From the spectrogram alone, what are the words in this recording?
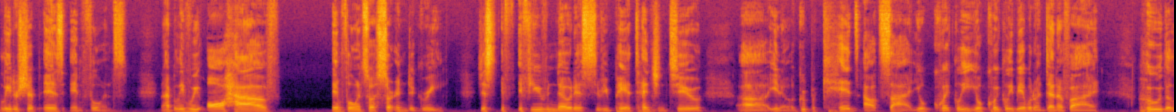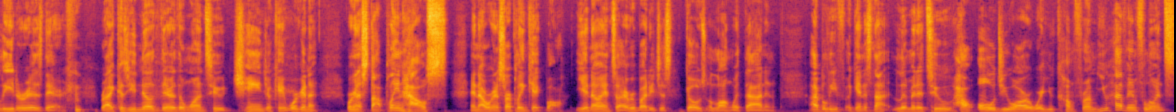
leadership is influence. And I believe we all have influence to a certain degree. Just if, if you notice, if you pay attention to, uh, you know, a group of kids outside, you'll quickly you'll quickly be able to identify who the leader is there, right? Because you know they're the ones who change. Okay, we're gonna we're gonna stop playing house, and now we're gonna start playing kickball. You know, and so everybody just goes along with that. And I believe again, it's not limited to how old you are or where you come from. You have influence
